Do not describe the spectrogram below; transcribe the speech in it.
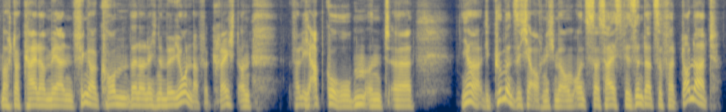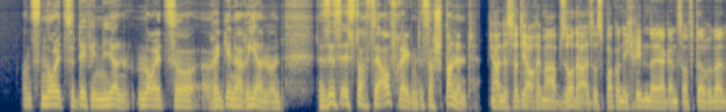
macht doch keiner mehr einen Finger krumm, wenn er nicht eine Million dafür kriegt und völlig abgehoben und äh, ja, die kümmern sich ja auch nicht mehr um uns. Das heißt, wir sind dazu verdonnert, uns neu zu definieren, neu zu regenerieren. Und das ist, ist doch sehr aufregend, ist doch spannend. Ja, und es wird ja auch immer absurder. Also Spock und ich reden da ja ganz oft darüber,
